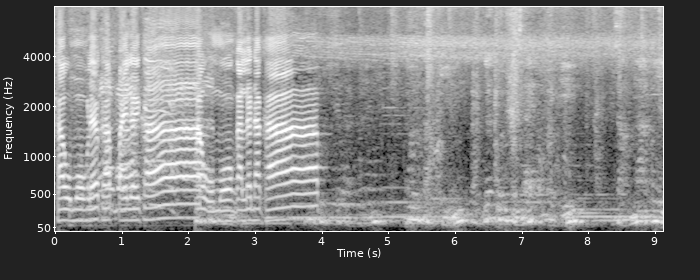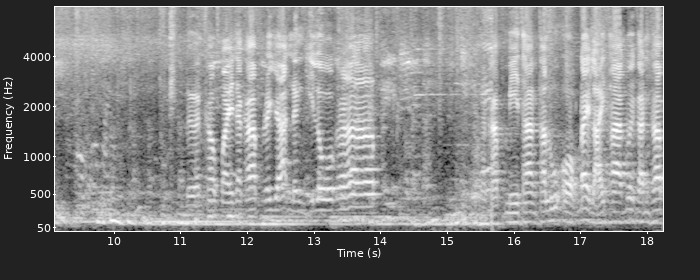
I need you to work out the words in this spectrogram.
เข้าอุโมงค์แล้วครับ ไปเลยครับเข้าอุโมงค์กันแล้วนะครับเดิน เข้าไปนะครับ ระยะ 1 กิโลครับนะครับ มีทางทะลุออกได้หลายทางด้วยกันครับ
